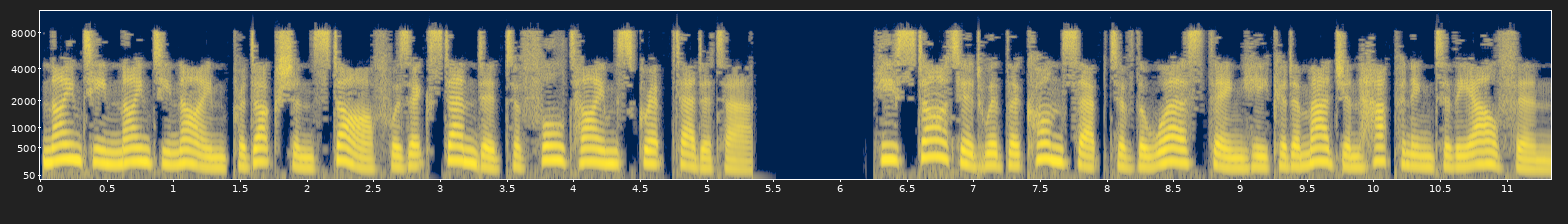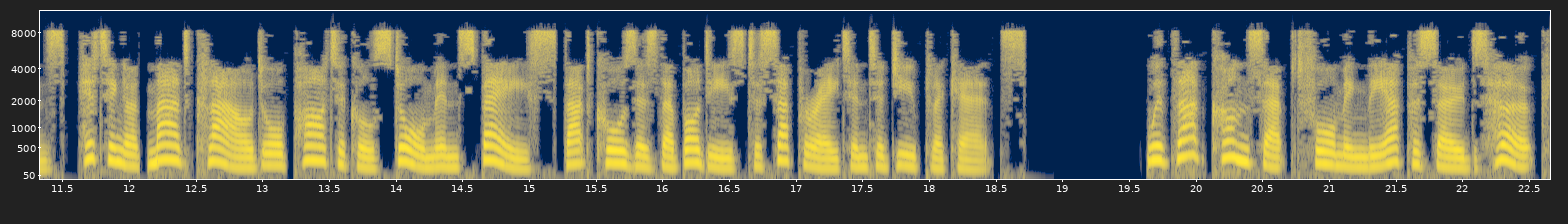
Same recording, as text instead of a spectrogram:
1999 production staff was extended to full-time script editor. He started with the concept of the worst thing he could imagine happening to the Alphans, hitting a mad cloud or particle storm in space that causes their bodies to separate into duplicates. With that concept forming the episode's hook,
